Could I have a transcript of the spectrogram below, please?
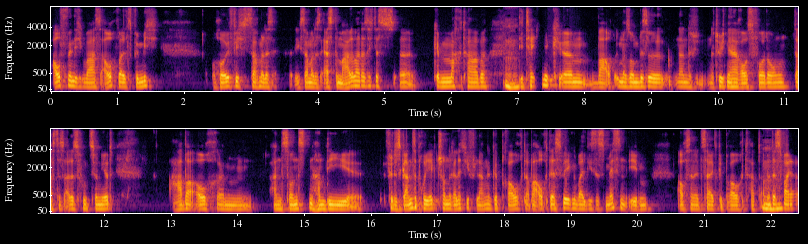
aufwendig war es auch, weil es für mich häufig, sag mal, das, ich sag mal, das erste Mal war, dass ich das äh, gemacht habe. Mhm. Die Technik ähm, war auch immer so ein bisschen na, natürlich eine Herausforderung, dass das alles funktioniert. Aber auch ähm, ansonsten haben die für das ganze Projekt schon relativ lange gebraucht, aber auch deswegen, weil dieses Messen eben auch seine Zeit gebraucht hat. Aber mhm. das war ja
